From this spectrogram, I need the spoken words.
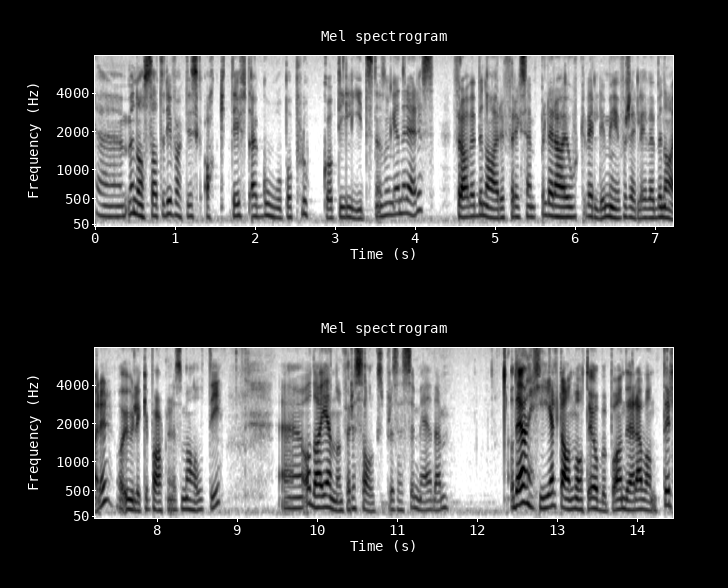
Uh, men også at de faktisk aktivt er gode på å plukke opp de leadsene som genereres. Fra webinarer, f.eks. Dere har gjort veldig mye forskjellige webinarer og ulike partnere som har holdt de. Og da gjennomføre salgsprosesser med dem. Og Det er en helt annen måte å jobbe på enn det dere er vant til.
